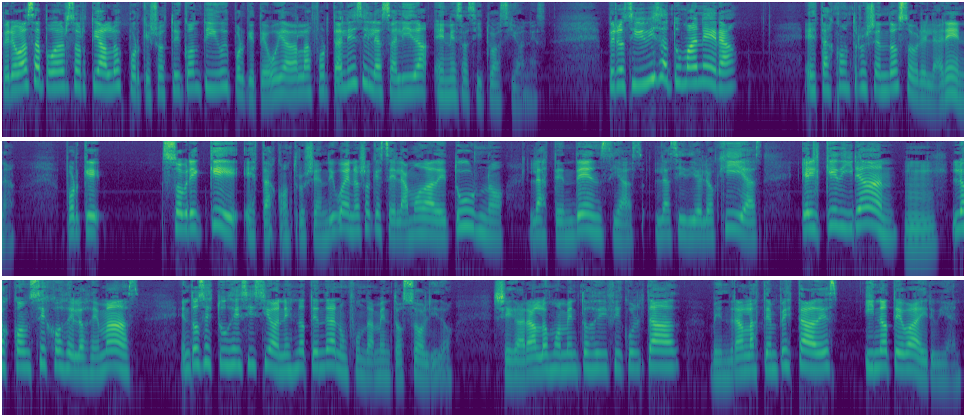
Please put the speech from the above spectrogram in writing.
pero vas a poder sortearlos porque yo estoy contigo y porque te voy a dar la fortaleza y la salida en esas situaciones. Pero si vivís a tu manera, estás construyendo sobre la arena, porque sobre qué estás construyendo. Y bueno, yo qué sé, la moda de turno, las tendencias, las ideologías, el qué dirán, Mm. los consejos de los demás. Entonces tus decisiones no tendrán un fundamento sólido. Llegarán los momentos de dificultad, vendrán las tempestades y no te va a ir bien.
